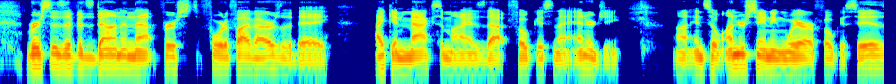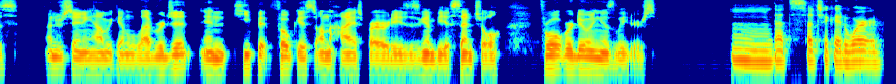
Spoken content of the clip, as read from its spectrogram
versus if it's done in that first four to five hours of the day, I can maximize that focus and that energy. Uh, and so, understanding where our focus is, understanding how we can leverage it and keep it focused on the highest priorities is going to be essential for what we're doing as leaders. Mm, that's such a good word.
